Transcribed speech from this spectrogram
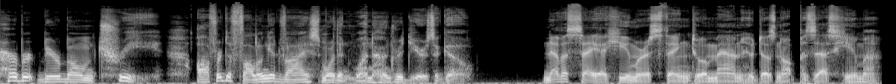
Herbert Beerbohm Tree offered the following advice more than 100 years ago. Never say a humorous thing to a man who does not possess humor.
